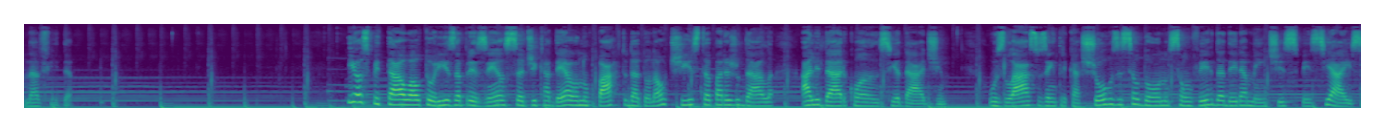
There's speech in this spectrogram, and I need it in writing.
na vida. E hospital autoriza a presença de cadela no parto da dona autista para ajudá-la a lidar com a ansiedade. Os laços entre cachorros e seu dono são verdadeiramente especiais,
